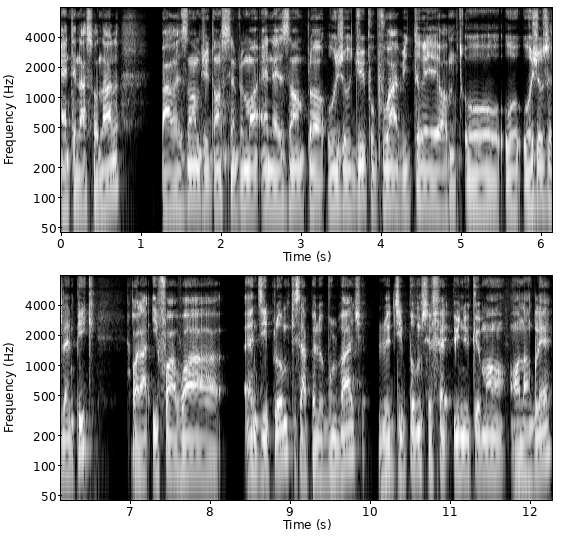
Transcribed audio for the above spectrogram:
international. Par exemple, je donne simplement un exemple. Aujourd'hui, pour pouvoir arbitrer aux, aux- aux Jeux Olympiques, voilà, il faut avoir un diplôme qui s'appelle le Bull Badge. Le diplôme se fait uniquement en anglais.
